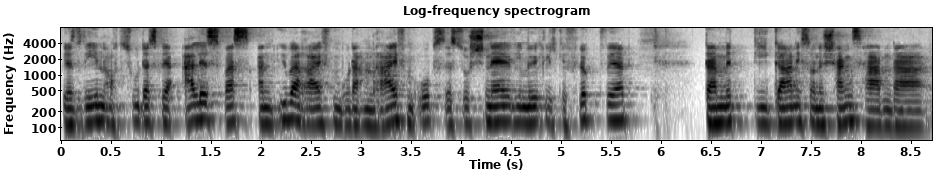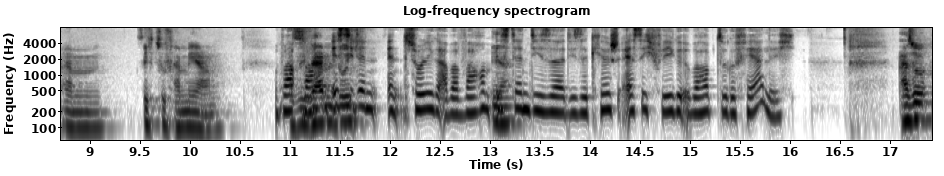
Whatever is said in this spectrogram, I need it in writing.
wir sehen auch zu, dass wir alles, was an überreifem oder an reifem Obst ist, so schnell wie möglich gepflückt wird, damit die gar nicht so eine Chance haben, da ähm, sich zu vermehren. Aber also warum ist sie denn, entschuldige, aber warum ja? ist denn diese, diese Kirschessigfliege überhaupt so gefährlich? Also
